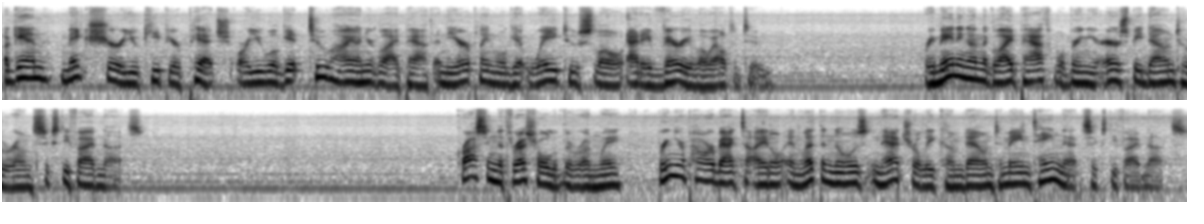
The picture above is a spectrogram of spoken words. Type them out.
Again, make sure you keep your pitch or you will get too high on your glide path and the airplane will get way too slow at a very low altitude. Remaining on the glide path will bring your airspeed down to around 65 knots. Crossing the threshold of the runway, bring your power back to idle and let the nose naturally come down to maintain that 65 knots.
